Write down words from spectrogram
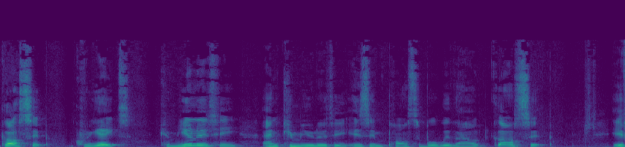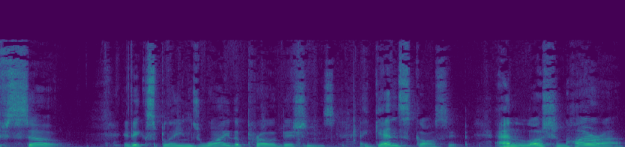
Gossip creates community, and community is impossible without gossip. If so, it explains why the prohibitions against gossip and Lashon Hara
